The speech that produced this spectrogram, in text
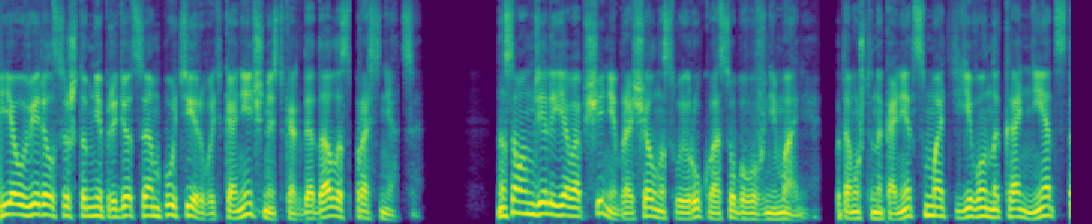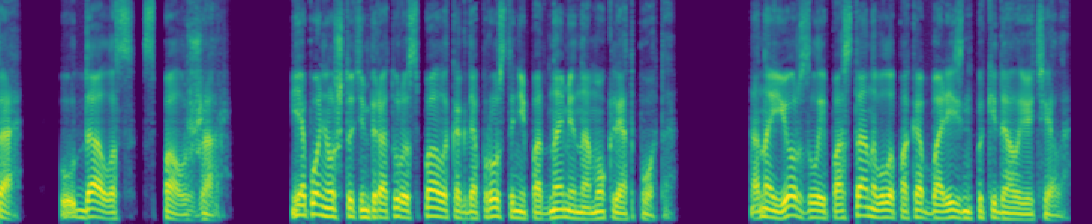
и я уверился, что мне придется ампутировать конечность, когда Даллас проснется. На самом деле я вообще не обращал на свою руку особого внимания, потому что, наконец, мать его, наконец-то, У Даллас спал жар. Я понял, что температура спала, когда просто не под нами намокли от пота. Она ерзала и постановала, пока болезнь покидала ее тело.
